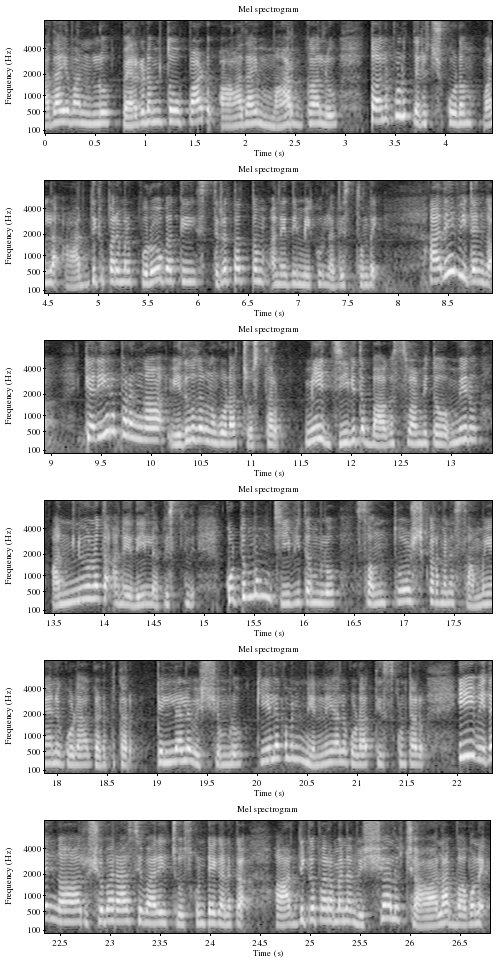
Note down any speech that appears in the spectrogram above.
ఆదాయ వనరులు పెరగడంతో పాటు ఆదాయ మార్గాలు తలుపులు తెరుచుకోవడం వల్ల ఆర్థికపరమైన పురోగతి స్థిరతత్వం అనేది మీకు లభిస్తుంది. అదేవిధంగా కెరియర్ పరంగా ఎదుగుదలను కూడా చూస్తారు. మీ జీవిత భాగస్వామితో మీరు అన్యూనత అనేది లభిస్తుంది. కుటుంబం జీవితంలో సంతోషకరమైన సమయాన్ని కూడా గడుపుతారు. పిల్లల విషయంలో కీలకమైన నిర్ణయాలు కూడా తీసుకుంటారు. ఈ విధంగా వృషభరాశి వారి చూసుకుంటే గనక ఆర్థికపరమైన విషయాలు చాలా బాగున్నాయి.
